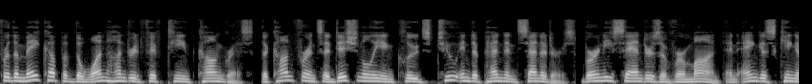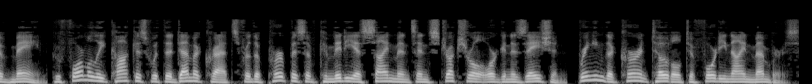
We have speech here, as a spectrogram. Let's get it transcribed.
For the makeup of the 115th Congress, the conference additionally includes two independent senators Bernie Sanders of Vermont and Angus King of Maine who formally caucus with the Democrats for the purpose of committee assignments and structural organization, bringing the current total to 49 members.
